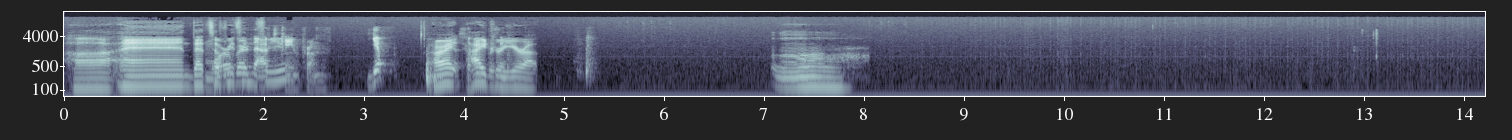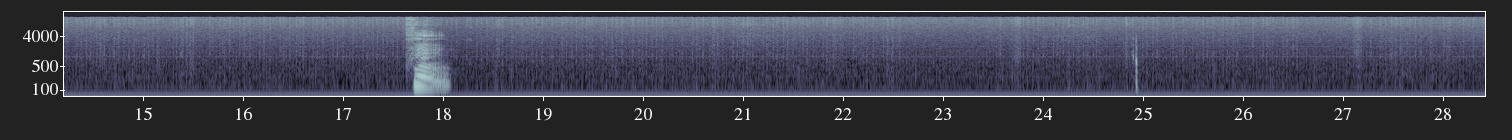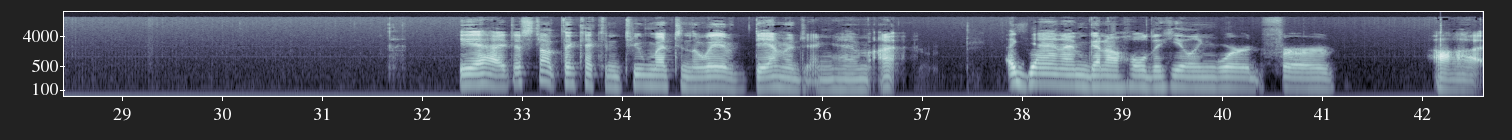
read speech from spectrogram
Uh, and that's More where that for you. came from. Yep. All right, That's Hydra, everything. you're up. Mm. Hmm. Yeah, I just don't think I can do much in the way of damaging him. I, again, I'm gonna hold a healing word for, uh,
